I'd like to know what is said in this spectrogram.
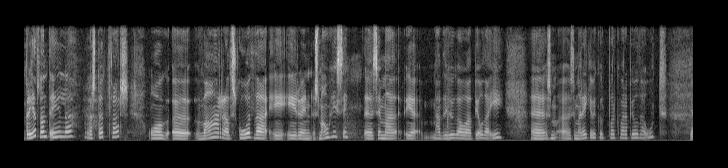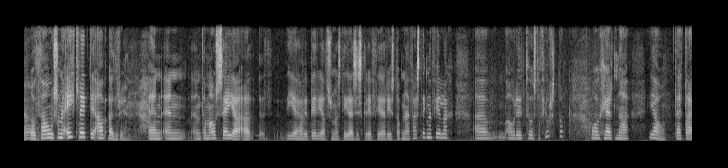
Breitland eiginlega, var stödd þar og uh, var að skoða í, í raun smáhísi uh, sem að ég hafði huga á að bjóða í, uh, sem, sem að Reykjavíkurborg var að bjóða út Já. og þá svona eitt leiti af öðru en, en, en það má segja að ég hafi byrjað svona að stíga þessi skrif þegar ég stopnaði fastegnafélag um, árið 2014 og hérna, já, þetta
